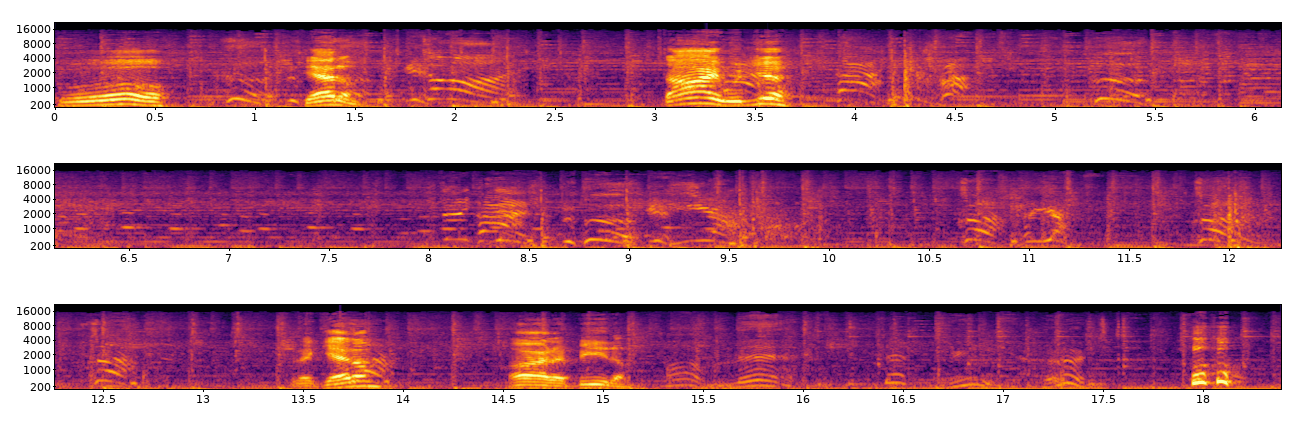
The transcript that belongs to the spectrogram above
Whoa. Get him. Die, would you? Did I get him? Alright, I beat him. Oh man, that really hurt.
